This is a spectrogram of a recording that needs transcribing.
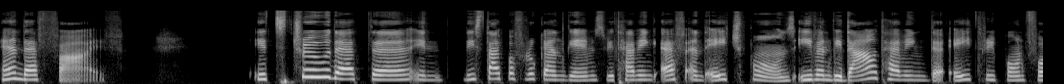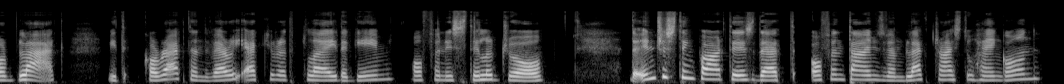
and f5. It's true that uh, in this type of rook endgames, with having f and h pawns, even without having the a3 pawn for black, with correct and very accurate play, the game often is still a draw. The interesting part is that oftentimes when black tries to hang on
